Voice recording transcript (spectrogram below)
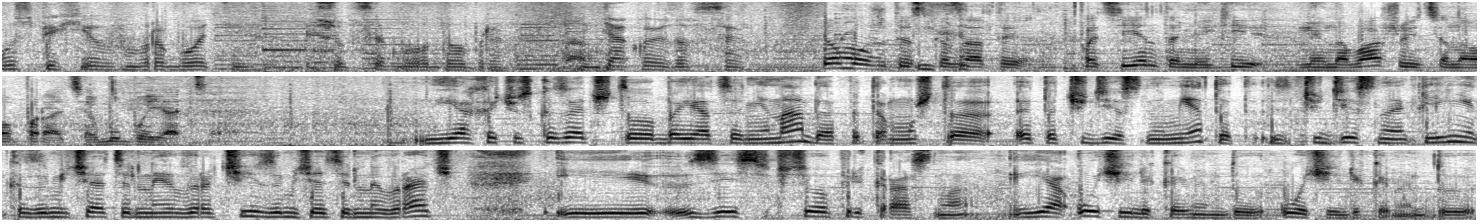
успіхів в роботі, і щоб все було добре. І дякую за все. Що можете сказати пацієнтам, які не наважуються на операцію або бояться? Я хочу сказать, что бояться не надо, потому что это чудесный метод, чудесная клиника, замечательные врачи, замечательный врач. И здесь все прекрасно. И Я очень рекомендую, очень рекомендую.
